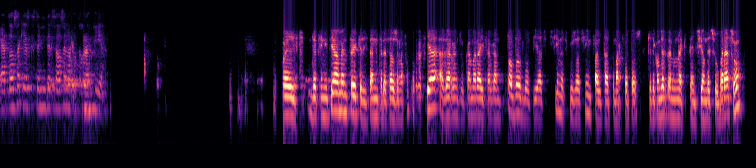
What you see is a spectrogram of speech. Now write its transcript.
y a todos aquellos que estén interesados en la fotografía. Pues definitivamente que si están interesados en la fotografía, agarren su cámara y salgan todos los días sin excusas, sin falta, a tomar fotos, que se conviertan en una extensión de su brazo.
